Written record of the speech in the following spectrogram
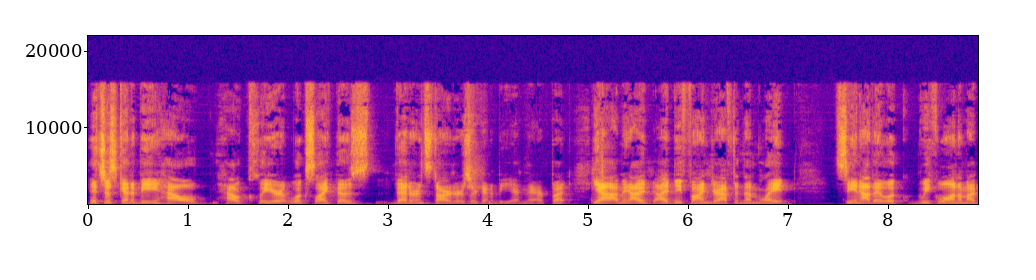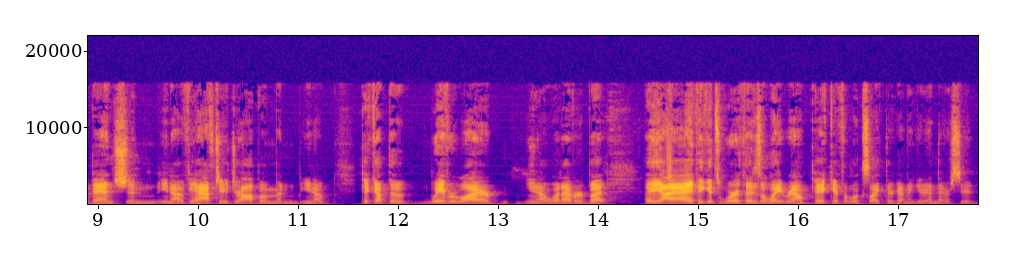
it's just going to be how how clear it looks like those veteran starters are going to be in there. But yeah, I mean, I'd I'd be fine drafting them late, seeing how they look week one on my bench, and you know if you have to drop them and you know pick up the waiver wire, you know whatever. But uh, yeah, I, I think it's worth it as a late round pick if it looks like they're going to get in there soon.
